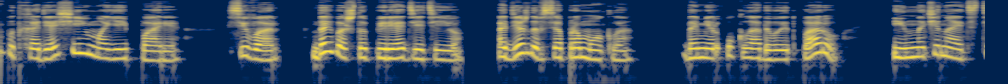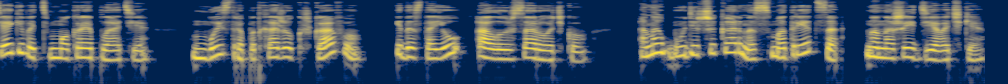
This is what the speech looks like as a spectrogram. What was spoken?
подходящие моей паре. Сивар, дай во что переодеть ее, одежда вся промокла. Дамир укладывает пару и начинает стягивать мокрое платье. Быстро подхожу к шкафу и достаю алую сорочку. Она будет шикарно смотреться на нашей девочке.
